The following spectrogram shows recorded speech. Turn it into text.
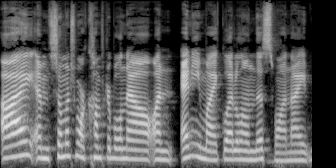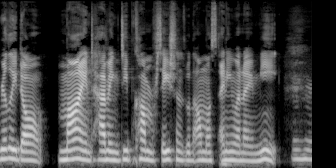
I am so much more comfortable now on any mic, let alone this one. I really don't mind having deep conversations with almost anyone I meet Mm-hmm.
